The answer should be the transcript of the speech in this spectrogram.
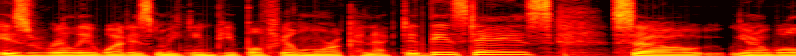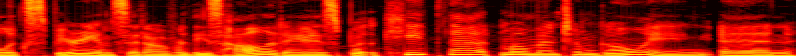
is really what is making people feel more connected these days. So, you know, we'll experience it over these holidays, but keep that momentum going and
